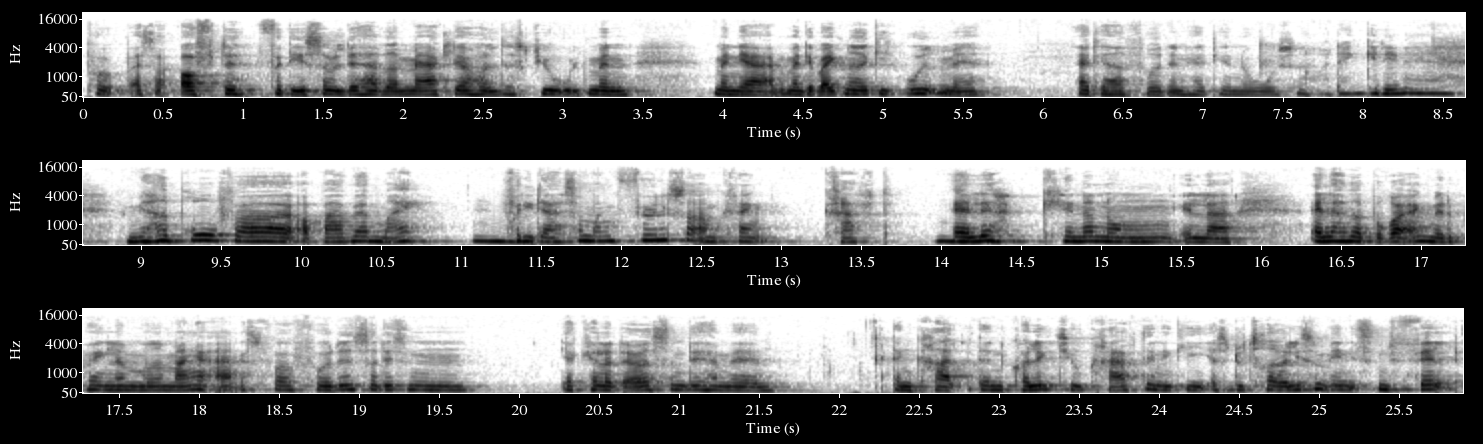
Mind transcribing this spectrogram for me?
på, altså ofte, fordi så ville det have været mærkeligt at holde det skjult, men, men, jeg, men det var ikke noget, jeg gik ud med at jeg havde fået den her diagnose. Hvordan kan det være? Jamen, jeg havde brug for at bare være mig. Mm. Fordi der er så mange følelser omkring kræft. Mm. Alle kender nogen, eller alle har været berøring med det på en eller anden måde. Mange har angst for at få det, så det er sådan, jeg kalder det også sådan det her med den, den kollektive kræftenergi. Altså du træder ligesom ind i sådan et felt,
